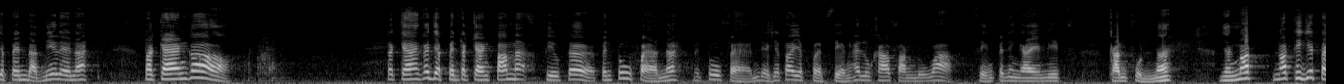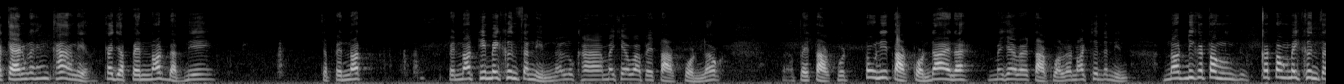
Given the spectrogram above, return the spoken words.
จะเป็นแบบนี้เลยนะ ตะแกรงก็ ตะแกรงก็จะเป็นตะแกรงปั๊มฮะฟิลเตอร์ เป็นตู้แฝนนะ เป็นตู้แฝน เดี๋ยวเชต้าจะเปิดเสียงให้ลูกค้าฟังดูว่า เสียงเป็นยังไง มีกันฝุ่นนะ อย่างน็อตน็อตที่ยึดตะแกรงด้านข้างๆเนี่ยก็จะเป็นน็อตแบบนี้ จะเป็นน็อตเป็นน็อตที่ไม่ขึ้นสนิมนะลูกค้าไม่ใช่ว่าไปตากฝนแล้ว ไปตากฝนตู้นี้ตากฝนได้นะ ไม่ใช่ไปตากฝนแล้วน็อตขึ้นสนิมน็อตนี้ก็ต้องก็ต้องไม่ขึ้นส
